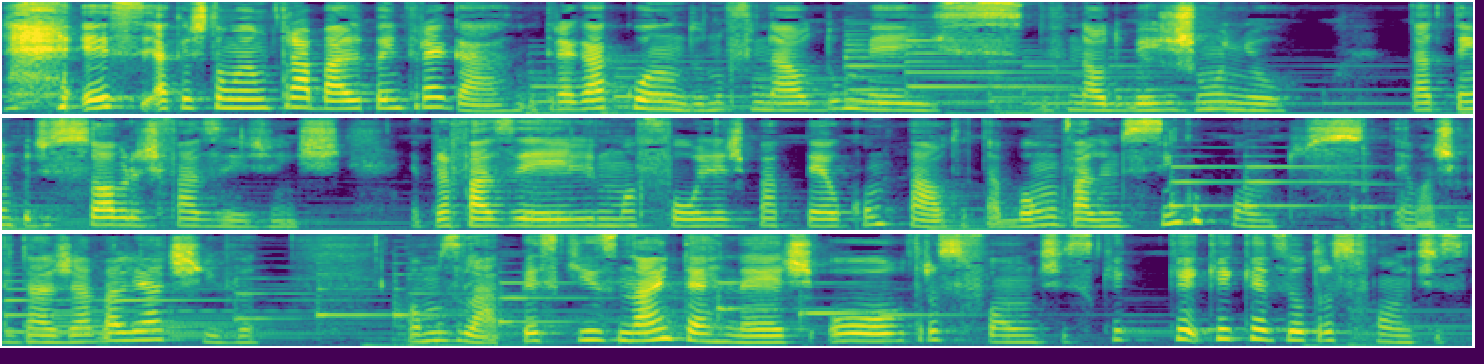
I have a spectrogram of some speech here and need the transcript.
Esse, a questão é um trabalho para entregar. Entregar quando? No final do mês, no final do mês de junho. Dá tempo de sobra de fazer, gente. É para fazer ele numa folha de papel com pauta, tá bom? Valendo cinco pontos. É uma atividade avaliativa. Vamos lá, pesquise na internet ou outras fontes. O que, que, que, quer dizer outras fontes?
